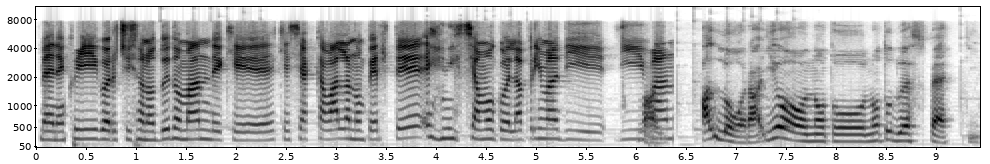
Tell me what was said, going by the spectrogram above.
Bene, qui Igor ci sono due domande che, che si accavallano per te e iniziamo con la prima di, di Ivan. Allora, io noto, noto due aspetti.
